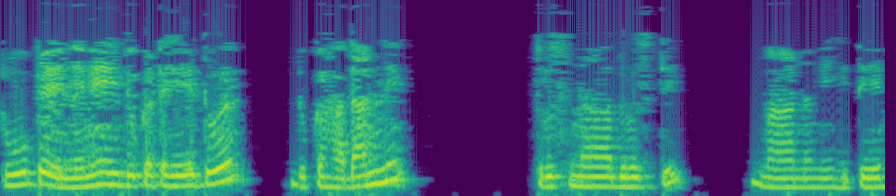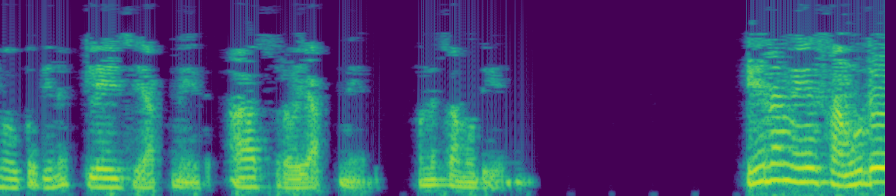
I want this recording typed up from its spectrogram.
රූපේ නෙමෙයි දුකට හේතුව දුක හදන්නේ තෘෂ්ණා දෘෂ්ටි මානමී හිතේම උපදින ක්ලේශයක් නේද ආශ්‍රවයක් නේද ඔන්න සමුදය එහෙනම් මේ සමුදය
